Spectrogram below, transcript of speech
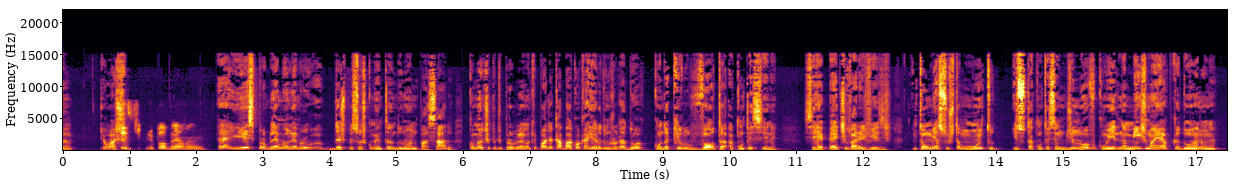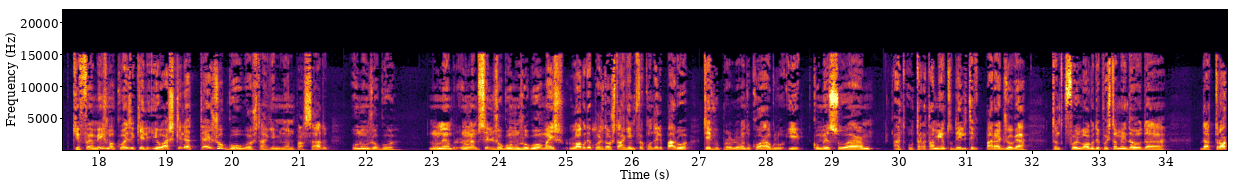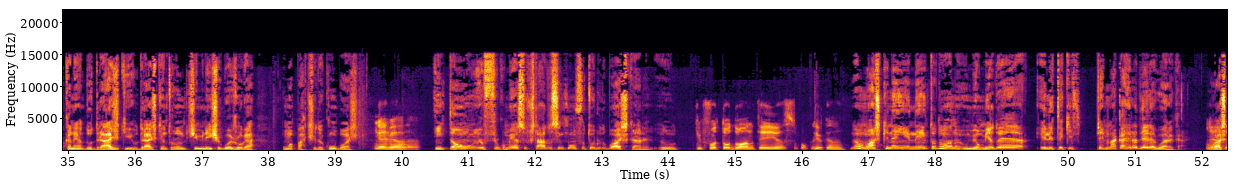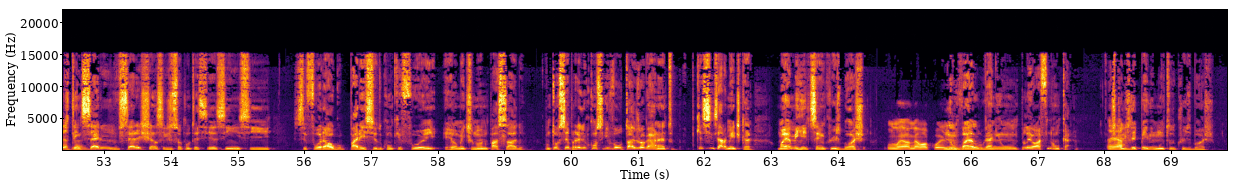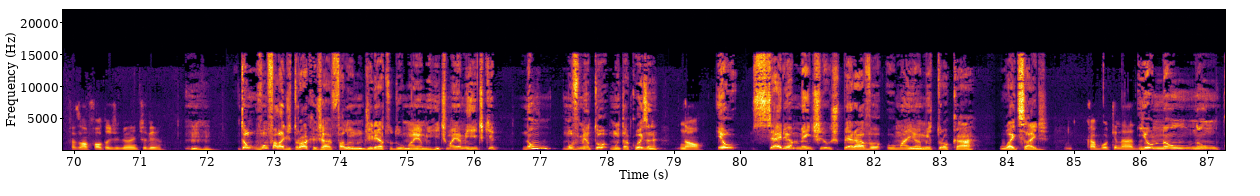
eu acho. Esse tipo de problema, né? É, e esse problema eu lembro das pessoas comentando no ano passado, como é o tipo de problema que pode acabar com a carreira de um jogador quando aquilo volta a acontecer, né? Se repete várias vezes. Então me assusta muito isso tá acontecendo de novo com ele na mesma época do ano, né? Que foi a mesma coisa que ele. Eu acho que ele até jogou o All-Star Game no ano passado, ou não jogou? Não lembro. Eu não lembro se ele jogou ou não jogou, mas logo depois do All-Star Game foi quando ele parou, teve o problema do coágulo e começou a a, o tratamento dele teve que parar de jogar. Tanto que foi logo depois também do, da, da troca, né? Do Dragic, o Dragic entrou no time e nem chegou a jogar uma partida com o Bosch. É verdade. Então eu fico meio assustado assim com o futuro do Bosch, cara. Eu que for todo ano ter isso, complica, né? Não, não acho que nem, nem todo ano. O meu medo é ele ter que terminar a carreira dele agora, cara. Eu é, acho verdade. que tem sério, sérias chances disso acontecer assim se, se for algo parecido com o que foi realmente no ano passado. Vamos torcer para ele conseguir voltar a jogar, né? Porque, sinceramente, cara, o Miami Heat sem o Chris Bosh. Não é a mesma coisa. Não né? vai a lugar nenhum em playoff, não, cara. Acho é. que eles dependem muito do Chris Bosh. Faz uma falta gigante ali. Uhum. Então, vamos falar de troca, já falando direto do Miami Heat. Miami Heat que não movimentou muita coisa, né? Não. Eu, seriamente, eu esperava o Miami trocar o Whiteside. Acabou que nada. E eu não, não...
